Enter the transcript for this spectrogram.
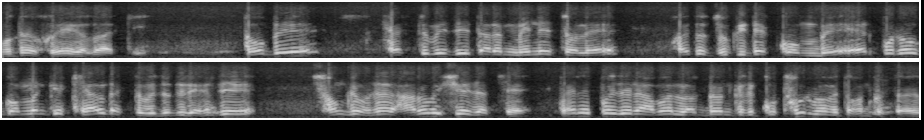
বোধ হয়ে গেল আর কি। তবে স্বাস্থ্যবিধি তারা মেনে চলে, হয়তো ঝুঁকিটা কমবে। এরপরেও গভর্নমেন্টকে খেয়াল রাখতে হবে। যদি দেখেন যে সংক্রমণের আরও বেশি হয়ে যাচ্ছে, তাহলে প্রয়োজনে আবার লকডাউন করে কঠোর ভাবে তখন করতে হবে।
